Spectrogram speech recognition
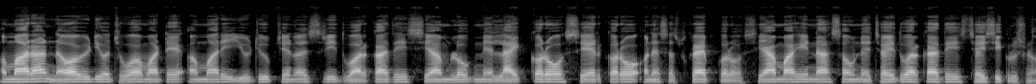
અમારા નવા વીડિયો જોવા માટે અમારી યુટ્યુબ ચેનલ શ્રી દ્વારકાધીશ. શ્યામ લોગને લાઇક કરો શેર કરો અને સબસ્ક્રાઇબ કરો. શ્યામ આહીના સૌને જય દ્વારકાધીશ. જય શ્રી કૃષ્ણ.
